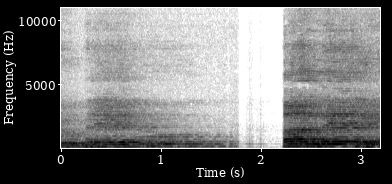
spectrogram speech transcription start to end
Domino, Alleluia.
